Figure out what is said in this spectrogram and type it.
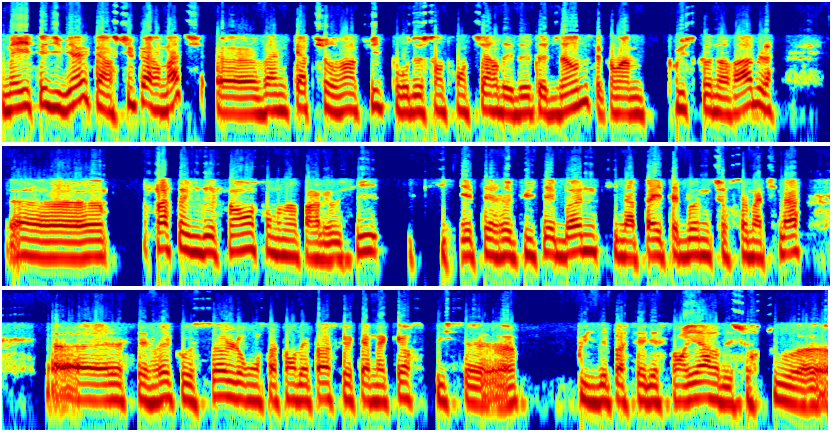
Mais il fait du bien, il fait un super match. Euh, 24 sur 28 pour 230 yards et deux touchdowns, c'est quand même plus qu'honorable. Euh, face à une défense, on en a parlé aussi, qui était réputée bonne, qui n'a pas été bonne sur ce match-là. Euh, c'est vrai qu'au sol, on s'attendait pas à ce que Kamakers puisse euh, puisse dépasser les 100 yards et surtout euh,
